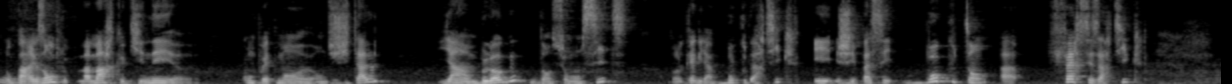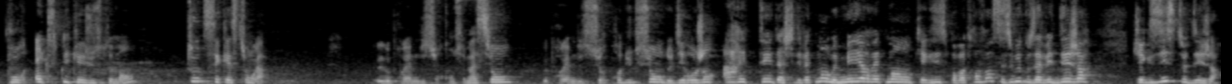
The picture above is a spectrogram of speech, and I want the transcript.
Donc, par exemple, ma marque qui est née euh, complètement euh, en digital, il y a un blog dans, sur mon site dans lequel il y a beaucoup d'articles et j'ai passé beaucoup de temps à faire ces articles pour expliquer justement toutes ces questions-là. Le problème de surconsommation, le problème de surproduction, de dire aux gens arrêtez d'acheter des vêtements. Le meilleur vêtement qui existe pour votre enfant, c'est celui que vous avez déjà, qui existe déjà.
